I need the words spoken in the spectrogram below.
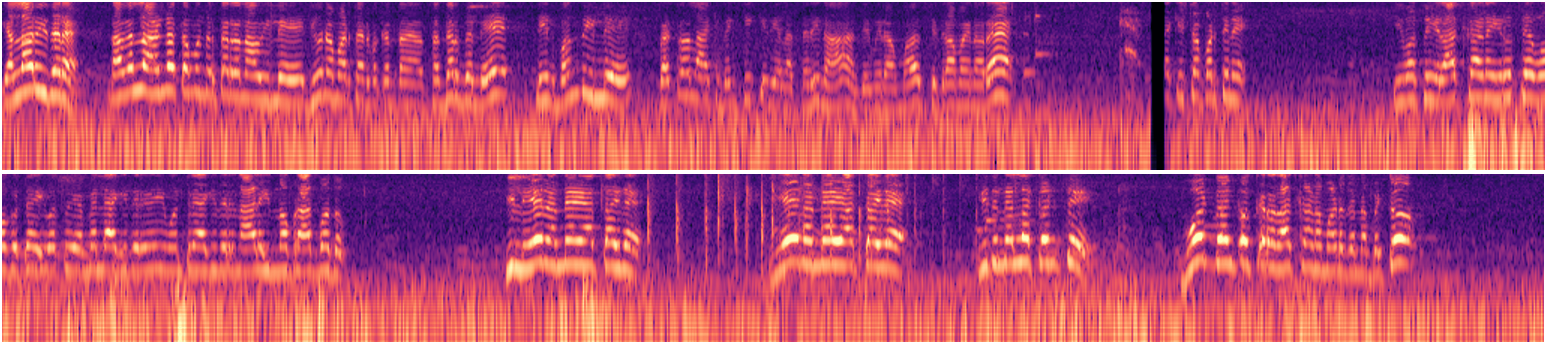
ಎಲ್ಲರೂ ಇದ್ದಾರೆ. ನಾವೆಲ್ಲ ಅಣ್ಣ ತಮ್ಮಂದಿರ್ತಾರೆ ನಾವು ಇಲ್ಲಿ ಜೀವನ ಮಾಡ್ತಾ ಇರ್ಬೇಕಂತ ಸಂದರ್ಭದಲ್ಲಿ ನೀನು ಬಂದು ಇಲ್ಲಿ ಪೆಟ್ರೋಲ್ ಹಾಕಿ ಬೆಂಕಿ ಇಕ್ಕಿದೆಯಲ್ಲ, ಸರಿನಾ? ಜಮೀರ್ ಅಹಮದ್, ಸಿದ್ದರಾಮಯ್ಯನವರೇ? ಇಷ್ಟಪಡ್ತೀನಿ. ಇವತ್ತು ಈ ರಾಜಕಾರಣ ಇರುತ್ತೆ, ಹೋಗುತ್ತೆ. ಇವತ್ತು ಎಂ ಎಲ್ ಎ ಆಗಿದ್ದೀರಿ, ಮಂತ್ರಿ ಆಗಿದ್ದೀರಿ, ನಾಳೆ ಇನ್ನೊಬ್ರು ಆಗ್ಬೋದು. ಇಲ್ಲಿ ಏನ್ ಅನ್ಯಾಯ ಆಗ್ತಾ ಇದೆ? ಏನ್ ಅನ್ಯಾಯ ಆಗ್ತಾ ಇದೆ? ಇದನ್ನೆಲ್ಲ ಕಣ್ಸಿ. ವೋಟ್ ಬ್ಯಾಂಕ್ಗೋಸ್ಕರ ರಾಜಕಾರಣ ಮಾಡೋದನ್ನ ಬಿಟ್ಟು,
